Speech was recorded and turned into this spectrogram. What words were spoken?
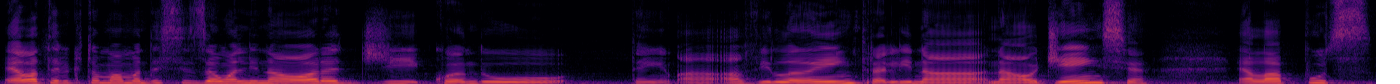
ela teve que tomar uma decisão ali na hora de, quando tem, a, a vilã entra ali na, na audiência, ela, putz,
